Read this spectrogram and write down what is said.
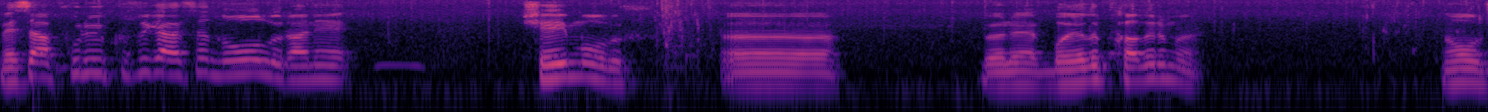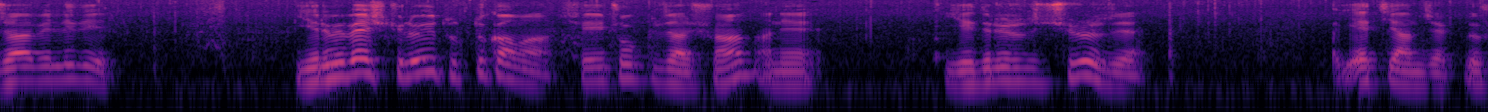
Mesela full uykusu gelse ne olur? Hani şey mi olur? Ee, Böyle bayılıp kalır mı? Ne olacağı belli değil. 25 kiloyu tuttuk ama. Şey çok güzel şu an. Hani yediriyoruz içiriyoruz ya. Et yanacak dur.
